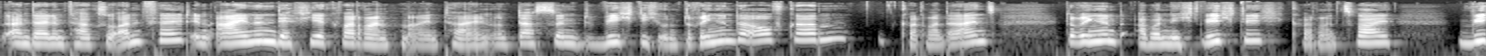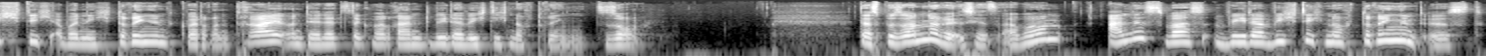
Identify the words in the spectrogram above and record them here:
an deinem Tag so anfällt, in einen der vier Quadranten einteilen. Und das sind wichtig und dringende Aufgaben. Quadrant 1, dringend, aber nicht wichtig. Quadrant 2, wichtig, aber nicht dringend. Quadrant 3 und der letzte Quadrant weder wichtig noch dringend. So. Das Besondere ist jetzt aber, alles, was weder wichtig noch dringend ist,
